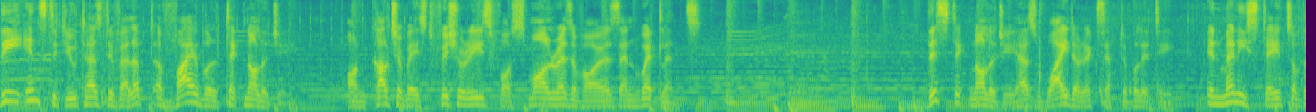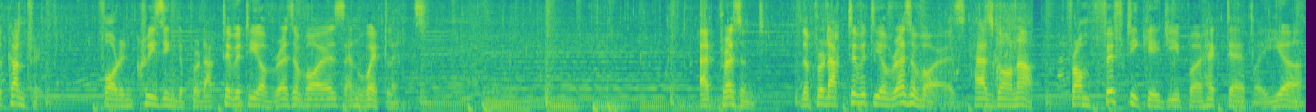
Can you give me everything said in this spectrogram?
The Institute has developed a viable technology on culture-based fisheries for small reservoirs and wetlands. This technology has wider acceptability in many states of the country for increasing the productivity of reservoirs and wetlands. At present, the productivity of reservoirs has gone up from 50 kg per hectare per year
